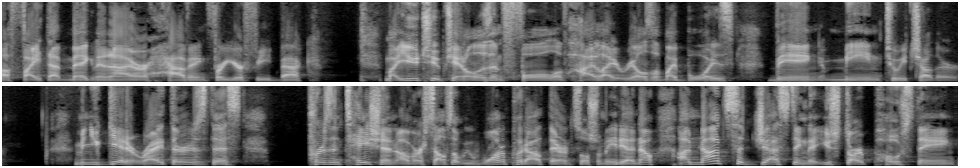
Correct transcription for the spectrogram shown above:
a fight that Megan and I are having for your feedback. My YouTube channel isn't full of highlight reels of my boys being mean to each other. I mean, you get it, right? There's this presentation of ourselves that we want to put out there on social media. Now, I'm not suggesting that you start posting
